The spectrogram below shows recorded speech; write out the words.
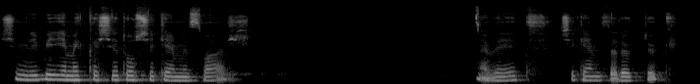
Şimdi bir yemek kaşığı toz şekerimiz var. Evet, şekerimizi de döktük.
